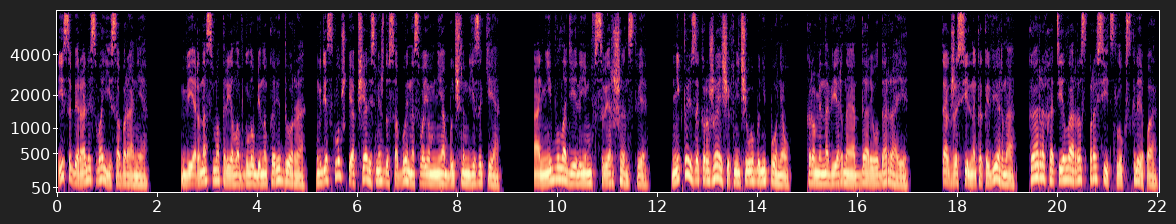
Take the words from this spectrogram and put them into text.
и собирали свои собрания. Верно смотрела в глубину коридора, где служки общались между собой на своем необычном языке. Они владели им в совершенстве. Никто из окружающих ничего бы не понял, кроме, наверное, Дарио Дараи. Так же сильно, как и Верна, Кара хотела расспросить слуг склепа,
